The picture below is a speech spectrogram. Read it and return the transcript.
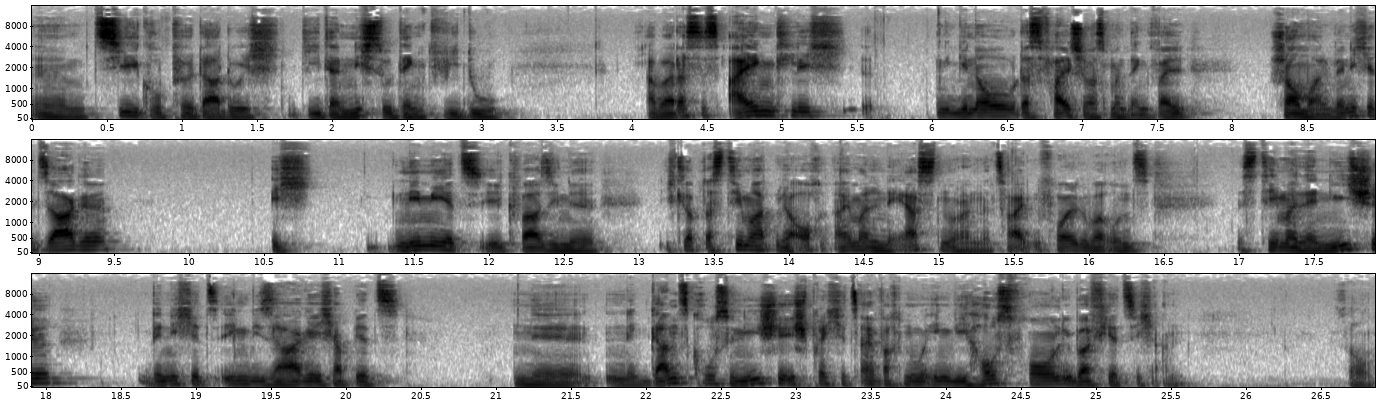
ähm, Zielgruppe dadurch, die dann nicht so denkt wie du. Aber das ist eigentlich genau das Falsche, was man denkt. Weil, schau mal, wenn ich jetzt sage, ich nehme jetzt hier quasi eine, ich glaube, das Thema hatten wir auch einmal in der ersten oder in der zweiten Folge bei uns, das Thema der Nische. Wenn ich jetzt irgendwie sage, ich habe jetzt eine, eine ganz große Nische, ich spreche jetzt einfach nur irgendwie Hausfrauen über 40 an. So,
